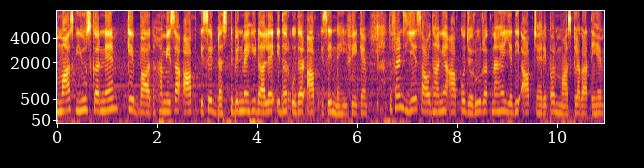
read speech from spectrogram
मास्क यूज़ करने के बाद हमेशा आप इसे डस्टबिन में ही डालें इधर उधर आप इसे नहीं फेंकें। तो फ्रेंड्स ये सावधानियाँ आपको ज़रूर रखना है, यदि आप चेहरे पर मास्क लगाते हैं।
